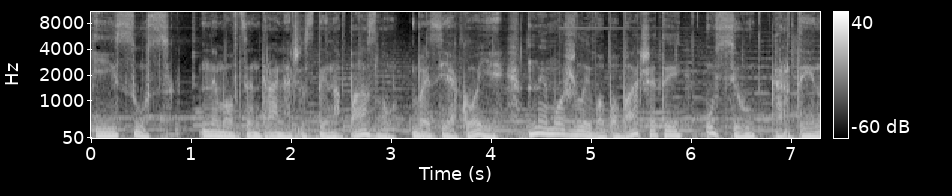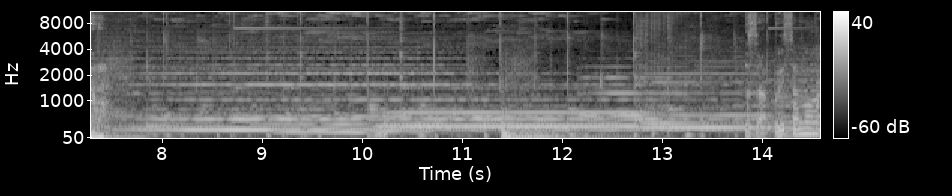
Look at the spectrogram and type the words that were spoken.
Ісус, немов центральна частина пазлу, без якої неможливо побачити усю картину. Записано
